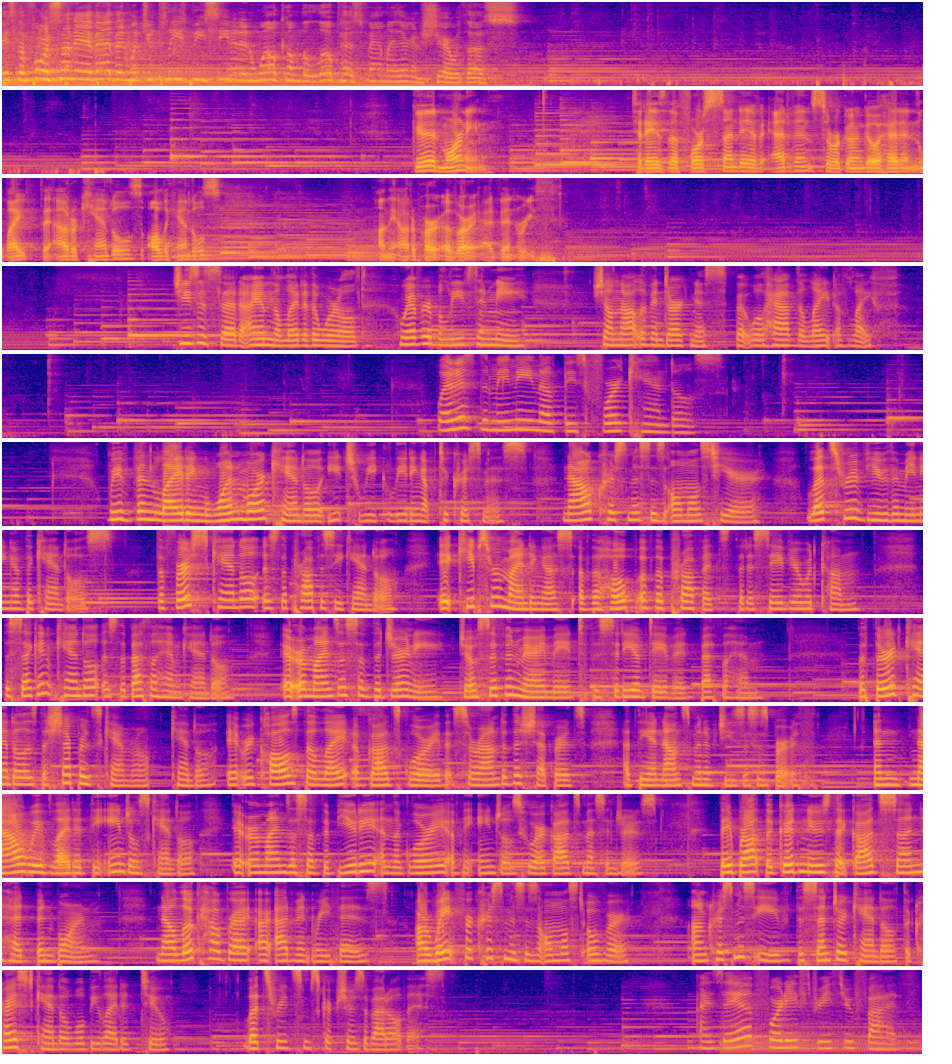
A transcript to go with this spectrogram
It's the fourth Sunday of Advent. Would you please be seated and welcome the Lopez family? They're going to share with us. Good morning. Today is the fourth Sunday of Advent, so we're going to go ahead and light the outer candles, all the candles, on the outer part of our Advent wreath. Jesus said, I am the light of the world. Whoever believes in me shall not live in darkness, but will have the light of life. What is the meaning of these four candles? We've been lighting one more candle each week leading up to Christmas. Now Christmas is almost here. Let's review the meaning of the candles. The first candle is the prophecy candle. It keeps reminding us of the hope of the prophets that a Savior would come. The second candle is the Bethlehem candle. It reminds us of the journey Joseph and Mary made to the city of David, Bethlehem. The third candle is the shepherd's candle. It recalls the light of God's glory that surrounded the shepherds at the announcement of Jesus' birth. And now we've lighted the angel's candle. It reminds us of the beauty and the glory of the angels who are God's messengers. They brought the good news that God's Son had been born. Now look how bright our Advent wreath is. Our wait for Christmas is almost over. On Christmas Eve, the center candle, the Christ candle, will be lighted too. Let's read some scriptures about all this. Isaiah 43 through 5.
